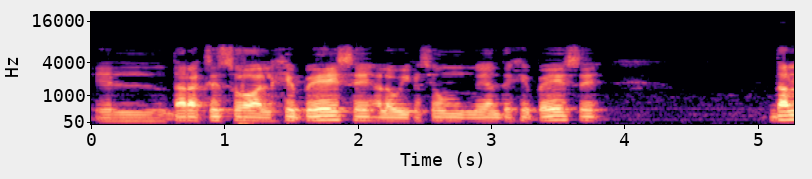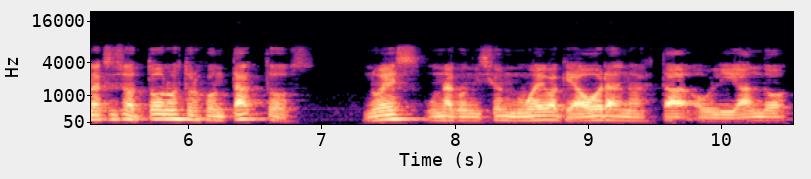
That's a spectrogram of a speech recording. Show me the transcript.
el dar acceso al GPS, a la ubicación mediante GPS, darle acceso a todos nuestros contactos, no es una condición nueva que ahora nos está obligando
